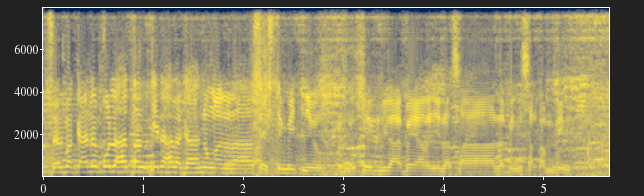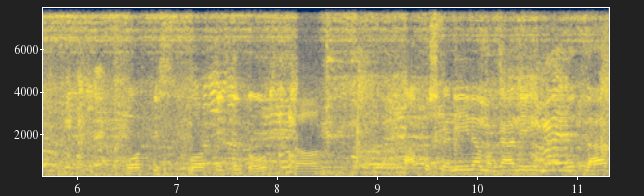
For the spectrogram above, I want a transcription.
Sir, magkano po lahat ang kinahalagahan ng ano na sa estimate nyo? Kasi bila- bayaran nyo lang sa labing isang kambing. 40, 42 to. So, Tapos kanina, magkano yung umabot lahat?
